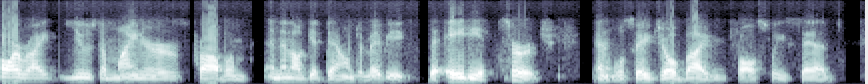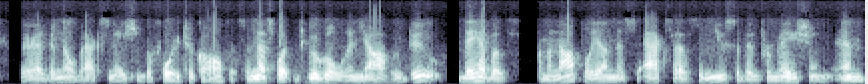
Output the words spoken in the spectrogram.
Far right used a minor problem, and then I'll get down to maybe the 80th search, and it will say Joe Biden falsely said there had been no vaccination before he took office. And that's what Google and Yahoo do. They have a a monopoly on this access and use of information. And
